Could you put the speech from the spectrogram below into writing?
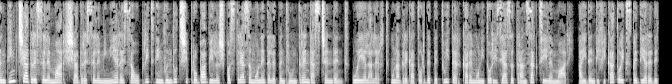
în timp ce adresele mari și adresele miniere s-au oprit din vândut și probabil își păstrează monedele pentru un trend ascendent, Whale Alert, un agregator de pe Twitter care monitorizează tranzacțiile mari, a identificat o expediere de 5.000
